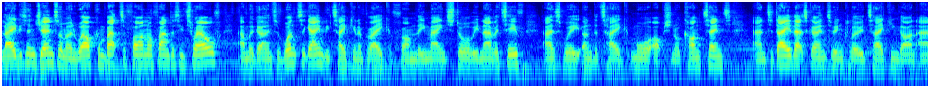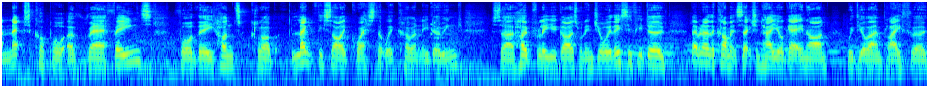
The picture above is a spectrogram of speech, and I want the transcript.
Ladies and gentlemen, welcome back to Final Fantasy XII, and we're going to once again be taking a break from the main story narrative as we undertake more optional content. And today that's going to include taking on our next couple of rare fiends for the Hunt Club lengthy side quest that we're currently doing. So hopefully you guys will enjoy this. If you do, let me know in the comment section how you're getting on with your own playthrough.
